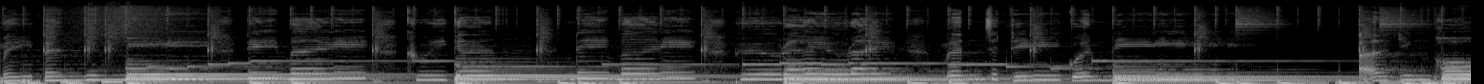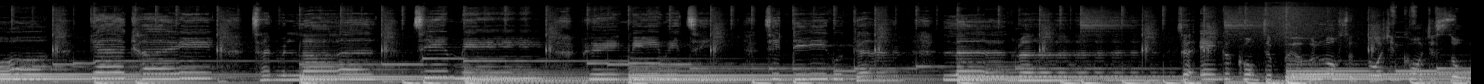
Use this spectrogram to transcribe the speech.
ไม่เป็นอย่างนี้ได้ไหม คุยกันได้ไหม เพื่ออะไรอะไร มันจะดีกว่านี้ อาจยังพอแก้ไขทันเวลา คงจะเบื่อเพราะโลกส่วนตัวฉันโคตรจะสูง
